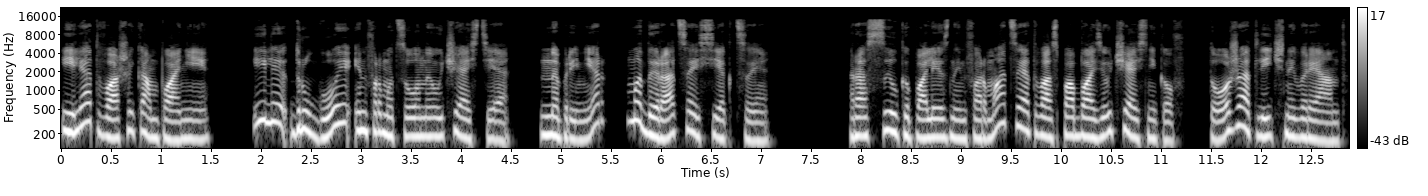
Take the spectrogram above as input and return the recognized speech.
или от вашей компании, или другое информационное участие, например, модерация секции. Рассылка полезной информации от вас по базе участников — тоже отличный вариант.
